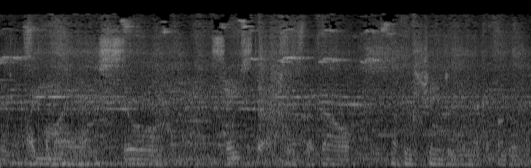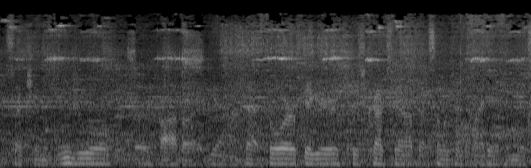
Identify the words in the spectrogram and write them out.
As you can Michael see, Myers. Still same stuff. same stuff out. Nothing's changing in the Funko section as usual. So, Uh, but yeah, that Thor figure just cracks me up that someone tried to hide it in this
